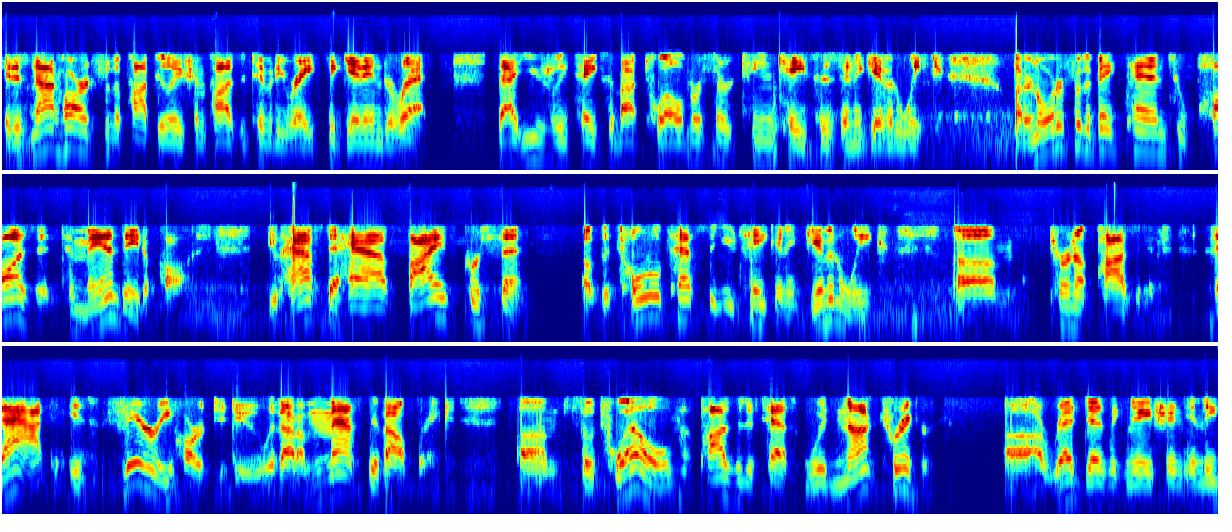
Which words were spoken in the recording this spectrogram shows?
It is not hard for the population positivity rate to get into red. That usually takes about 12 or 13 cases in a given week. But in order for the Big Ten to pause it, to mandate a pause, you have to have 5% of the total tests that you take in a given week um, turn up positive. That is very hard to do without a massive outbreak. Um, so 12 positive tests would not trigger uh, a red designation in the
